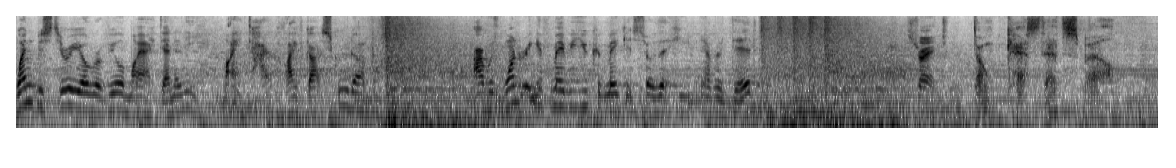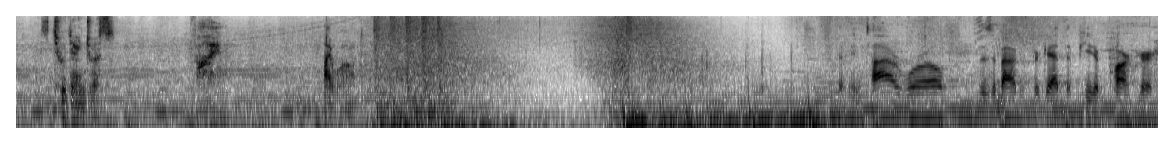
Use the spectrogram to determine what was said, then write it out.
When Mysterio revealed my identity, my entire life got screwed up. I was wondering if maybe you could make it so that he never did. Strange. Don't cast that spell. It's too dangerous. Fine. I won't. The entire world is about to forget that Peter Parker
